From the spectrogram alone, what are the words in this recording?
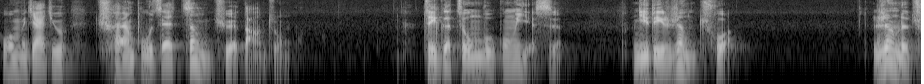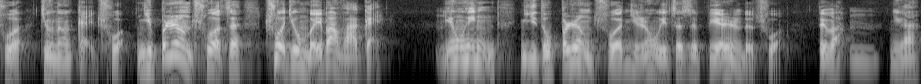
我们家就全部在正确当中。这个周穆公也是，你得认错，认了错就能改错，你不认错，这错就没办法改，因为你都不认错，你认为这是别人的错，对吧？嗯，你看，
